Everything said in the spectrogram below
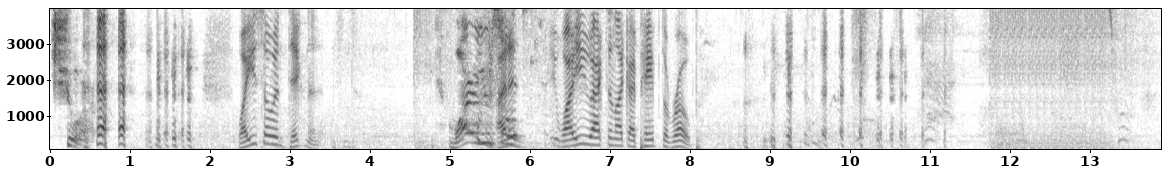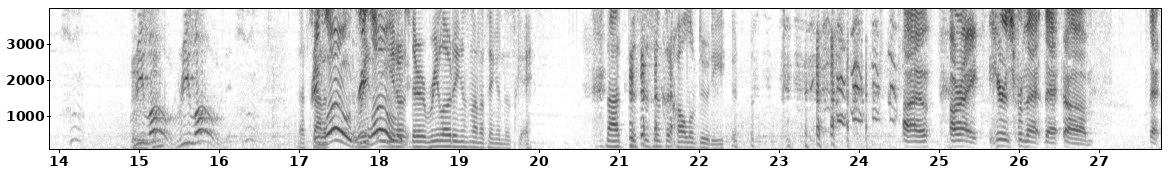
sure. Why are you so indignant? Why are you so. I did. Why are you acting like I paped the rope? Reload, reload. That's Reload, a, re- reload. You know, the reloading is not a thing in this game. It's not. This isn't the Call of Duty. Uh, all right. Here's from that that um, that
